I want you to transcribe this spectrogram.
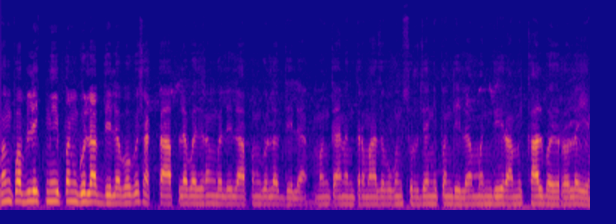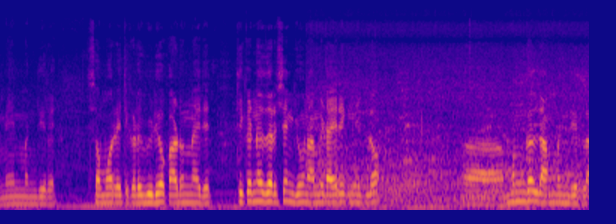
मग पब्लिक मी पण गुलाब दिलं बघू शकता आपल्या बजरंग बलीला आपण गुलाब दिला. मग त्यानंतर माझं बघून सुरजनी पण दिलं मंदिर. आम्ही काल भैरवलं हे मेन मंदिर आहे. समोर आहे तिकडे व्हिडिओ काढून नाही देत. तिकडनं दर्शन घेऊन आम्ही डायरेक्ट निघलो मंगलधाम मंदिरला.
